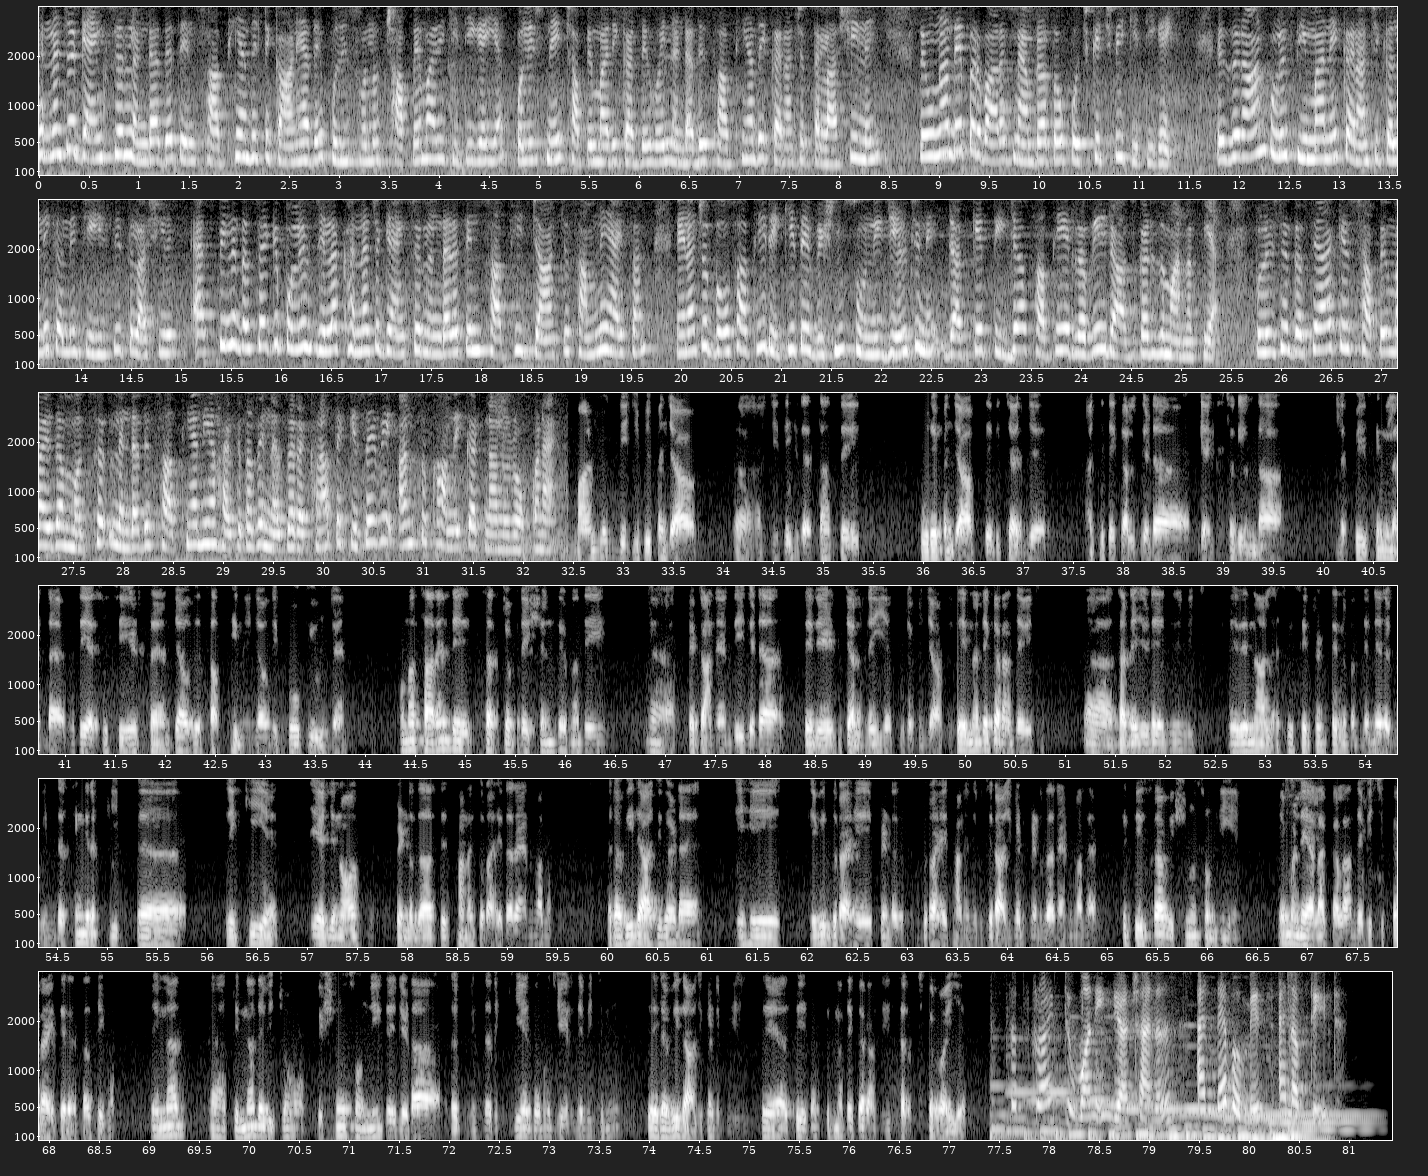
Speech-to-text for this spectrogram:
ਖੰਨਾ 'ਚ ਗੈਂਗਸਟਰ ਲੰਡਾ ਦੇ ਤਿੰਨ ਸਾਥੀਆਂ ਦੇ ਟਿਕਾਣਿਆਂ ਤੇ ਪੁਲਿਸ ਵੱਲੋਂ ਛਾਪੇਮਾਰੀ ਕੀਤੀ ਗਈ ਹੈ। ਪੁਲਿਸ ਨੇ ਛਾਪੇਮਾਰੀ ਕਰਦੇ ਹੋਏ ਲੰਡਾ ਦੇ ਸਾਥੀਆਂ ਦੇ ਘਰਾਂ 'ਚ ਤਲਾਸ਼ੀ ਲਈ ਤੇ ਉਹਨਾਂ ਦੇ ਪਰਿਵਾਰਕ ਮੈਂਬਰਾਂ ਤੋਂ ਪੁੱਛਗਿੱਛ ਵੀ ਕੀਤੀ ਗਈ। ਇਸ ਦੌਰਾਨ ਪੁਲਿਸ ਟੀਮਾਂ ਨੇ ਘਰਾਂ 'ਚ ਇਕੱਲੀ-ਇਕੱਲੀ ਚੀਜ਼ ਦੀ ਤਲਾਸ਼ੀ ਲਈ। ਐਸਪੀ ਨੇ ਦੱਸਿਆ ਕਿ ਪੁਲਿਸ ਜ਼ਿਲ੍ਹਾ ਖੰਨਾ 'ਚ ਗੈਂਗਸਟਰ ਲੰਡਾ ਦੇ ਤਿੰਨ ਸਾਥੀ ਜਾਂਚ 'ਚ ਸਾਹਮਣੇ ਆਏ ਸਨ। ਇਹਨਾਂ 'ਚੋਂ ਦੋ ਸਾਥੀ ਰਿੱਕੀ ਤੇ ਵਿਸ਼ਨੂੰ ਸੋਨੀ ਜੇਲ੍ਹ 'ਚ ਨੇ, ਜਦਕਿ ਤੀਜਾ ਸਾਥੀ ਰਵੀ ਰਾਜਗੜ੍ਹ ਜ਼ਮਾਨਤ ਤੇ ਹੈ ਪੁਲਿਸ ਨੇ ਦੱਸਿਆ ਕਿ ਇਸ ਛਾਪੇਮਾਰੀ ਦਾ ਮਕਸਦ ਲੰਡਾ ਦੇ ਸਾਥੀਆਂ ਦੀਆਂ ਹਰਕਤਾਂ ਤੇ ਨਜ਼ਰ ਰੱਖਣਾ ਤੇ ਕਿਸੇ ਵੀ ਅਣਸੁਖਾਵੀ ਘਟਨਾ ਨੂੰ ਰੋਕਣਾ ਹੈ। ਮਾਨਯੋਗ ਡੀਜੀਪੀ ਪੰਜਾਬ ਜੀ ਦੀ ਹਦਾਇਤਾਂ ਤੇ ਪੂਰੇ ਪੰਜਾਬ ਦੇ ਵਿੱਚ ਅੱਜ ਅੱਜ ਦੇ ਕੱਲ ਜਿਹੜਾ ਗੈਂਗਸਟਰ ਲੰਡਾ ਲਖਬੀਰ ਸਿੰਘ ਲੰਡਾ ਉਹਦੇ ਐਸੋਸੀਏਟਸ ਹੈ ਜਾਂ ਉਹਦੇ ਸਾਥੀ ਨੇ ਜਾਂ ਉਹਦੇ ਕੋ ਅਕਿਊਜ਼ਡ ਹੈ। ਉਹਨਾਂ ਸਾਰਿਆਂ ਦੇ ਸਰਚ ਆਪਰੇਸ਼ਨ ਤੇ ਉਹਨਾਂ ਦੇ ਟਿਕਾਣਿਆਂ ਦੀ ਜਿਹੜਾ ਤੇ ਰੇਟ ਚੱਲ ਰਹੀ ਹੈ ਪੂਰੇ ਪੰਜਾਬ ਦੇ ਤੇ ਇਹਨਾਂ ਦੇ ਘਰਾਂ ਦੇ ਵਿੱਚ ਸਾਡੇ ਜਿਹੜੇ ਇਹਦੇ ਵਿੱਚ ਇਹਦੇ ਨਾਲ ਐਸੋਸੀਏਟਡ ਤਿੰਨ ਬੰਦੇ ਨੇ ਰਗਵਿੰਦਰ ਸਿੰਘ ਰੱਕੀ ਅਹ, ਰਿੱਕੀ ਹੈ ਇਹ ਜਨੌਤ ਪਿੰਡ ਦਾ ਤੇ ਥਾਣੇ ਦੁਰਾਹੇ ਦਾ ਰਹਿਣ ਵਾਲਾ। ਰਵੀ ਰਾਜਗੜ੍ਹ ਹੈ ਇਹ ਇਹ ਵੀ ਦੁਰਾਹੇ ਪਿੰਡ ਦੁਰਾਹੇ ਥਾਣੇ ਦੇ ਵਿੱਚ ਰਾਜਗੜ੍ਹ ਪਿੰਡ ਦਾ ਰਹਿਣ ਵਾਲਾ ਹੈ। ਤੇ ਤੀਸਰਾ ਵਿਸ਼ਨੂੰ ਸੋਨੀ ਹੈ ਇਹ ਮੰਡਿਆਲਾ ਕਲਾਂ ਦੇ ਵਿੱਚ ਕਿਰਾਏ ਤੇ ਰਹਿੰਦਾ ਸੀਗਾ। ਇਹਨਾਂ ਤਿੰਨਾਂ ਦੇ ਵਿੱਚੋਂ ਵਿਸ਼ਨੂੰ, ਸੋਨੀ ਤੇ ਜਿਹੜਾ ਰਵਿੰਦਰ ਇੱਕੀ ਹੈ ਦੋਨੋਂ ਜੇਲ੍ਹ ਦੇ ਵਿੱਚ ਨੇ ਤੇ ਰਵੀ ਰਾਜਗੜ੍ਹ ਜੇਲ੍ਹ ਤੇ ਹੈ। ਅਸੀਂ ਇਹਨਾਂ ਤਿੰਨਾਂ ਦੇ ਘਰਾਂ ਦੀ ਸਰਚ ਕਰਵਾਈ ਹੈ Subscribe to One India channel and never miss an update.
